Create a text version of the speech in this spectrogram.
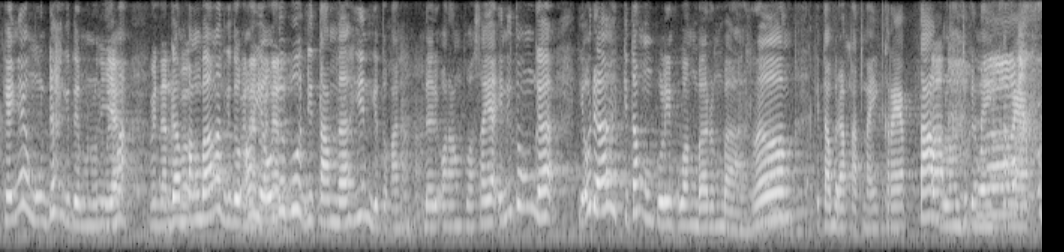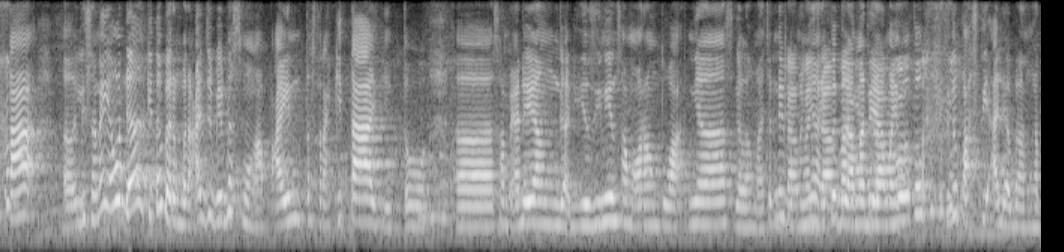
kayaknya mudah gitu ya menurut Iya, Mak. benar, gampang Bu. banget gitu. Oh Benar, ya udah bu ditambahin gitu kan dari orang tua saya. Ini tuh enggak. Ya udah kita ngumpulin uang bareng-bareng kita berangkat naik kereta pulang juga naik kereta. Eh, di sana ya udah kita bareng-bareng aja bebas mau ngapain terserah kita gitu. Eh, sampai ada yang nggak diizinin sama orang tuanya segala macam deh. Pokoknya itu Drama-drama drama-drama gitu ya, itu Bu. tuh itu pasti ada banget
